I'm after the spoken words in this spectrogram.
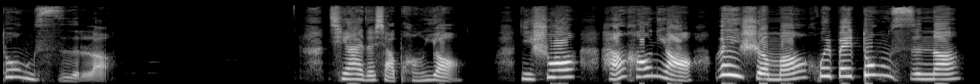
冻死了。亲爱的小朋友。你说寒号鸟为什么会被冻死呢？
